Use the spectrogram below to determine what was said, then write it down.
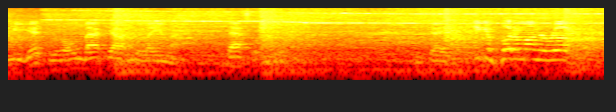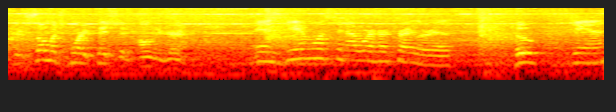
when you get, you roll them back out and you lay them out. That's what you do. Okay? You can put them on the roof. They're so much more efficient on the ground. And Jen wants to know where her trailer is. Who? Jen,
